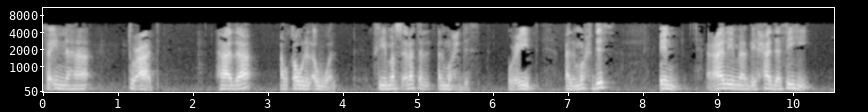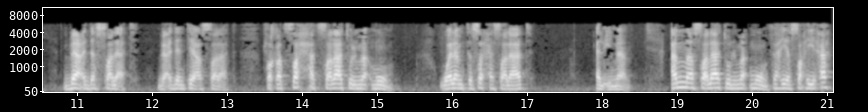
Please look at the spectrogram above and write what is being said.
فإنها تعاد. هذا القول الأول في مسألة المحدث. أعيد. المحدث إن علم بحدثه بعد الصلاة بعد انتهاء الصلاة فقد صحت صلاة المأموم ولم تصح صلاة الإمام. أما صلاة المأموم فهي صحيحة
